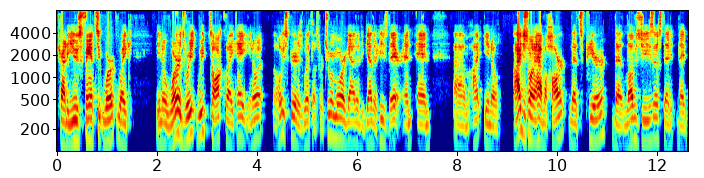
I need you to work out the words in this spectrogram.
try to use fancy word like you know words we, we talk like hey you know what the holy spirit is with us where two or more gathered together he's there and and um, i you know I just want to have a heart that's pure, that loves Jesus, that that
